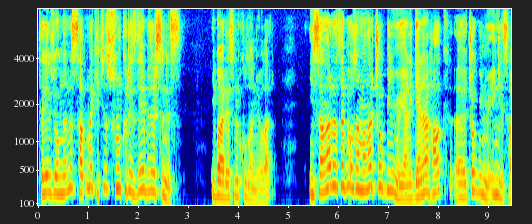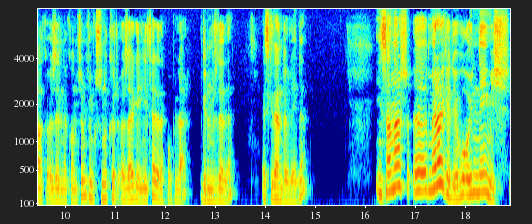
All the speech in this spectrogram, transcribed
televizyonlarını satmak için snooker izleyebilirsiniz ibaresini kullanıyorlar. İnsanlar da tabii o zamanlar çok bilmiyor. Yani genel halk e, çok bilmiyor. İngiliz halkı özelinde konuşuyorum. Çünkü snooker özellikle İngiltere'de popüler. Günümüzde de. Eskiden de öyleydi. İnsanlar e, merak ediyor bu oyun neymiş.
